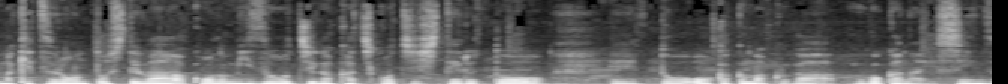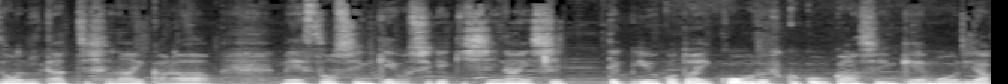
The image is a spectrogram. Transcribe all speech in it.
まあ、結論としてはこのみぞおちがカチコチしてると,、えーと横隔膜が動かない心臓にタッチしないから瞑想神経を刺激しないしっていうことはイコール副交感神経もリラ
